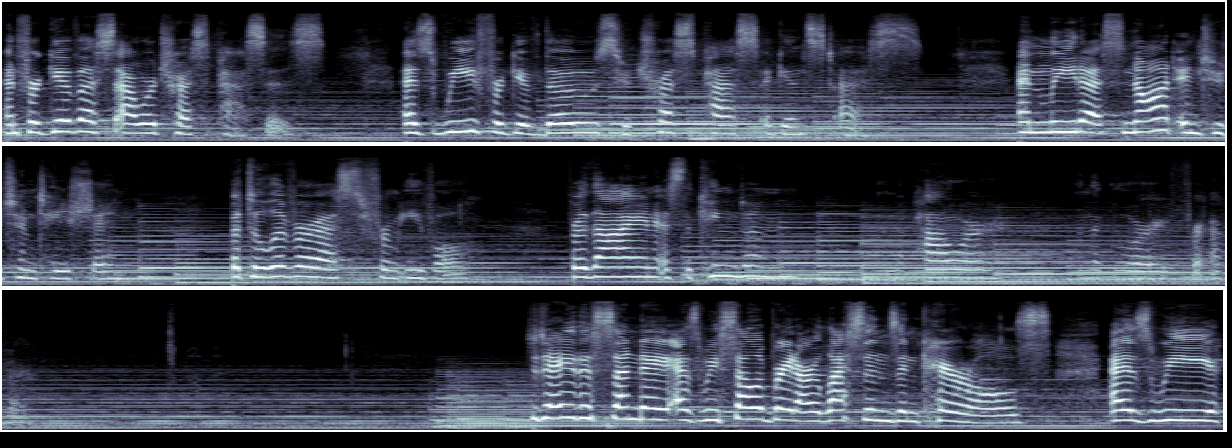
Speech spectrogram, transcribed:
and forgive us our trespasses, as we forgive those who trespass against us. And lead us not into temptation, but deliver us from evil. For thine is the kingdom, and the power, and the glory forever. Today, this Sunday, as we celebrate our lessons and carols, as we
